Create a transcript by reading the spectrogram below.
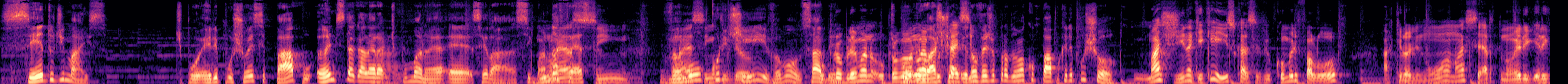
cedo demais. Tipo, ele puxou esse papo antes da galera. Ah. Tipo, mano, é, é, sei lá, a segunda é festa. Assim. Vamos é assim, curtir, entendeu? vamos, sabe? O problema, o problema tipo, não é puxar esse... Eu não vejo problema com o papo que ele puxou. Imagina, o que, que é isso, cara? Você viu como ele falou? Aquilo ali não, não é certo, não. Ele, ele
